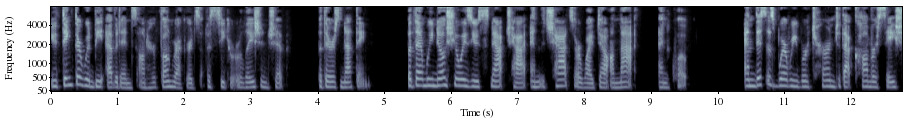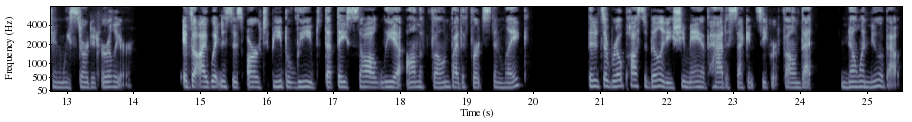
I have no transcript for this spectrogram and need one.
you'd think there would be evidence on her phone records of a secret relationship, but there's nothing. But then we know she always used Snapchat and the chats are wiped out on that. End quote. And this is where we return to that conversation we started earlier. If the eyewitnesses are to be believed that they saw Leah on the phone by the Furzton Lake, then it's a real possibility she may have had a second secret phone that no one knew about.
